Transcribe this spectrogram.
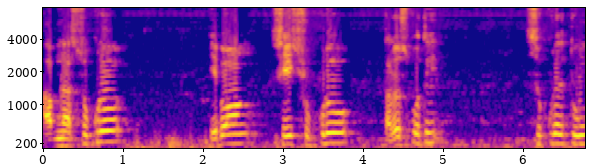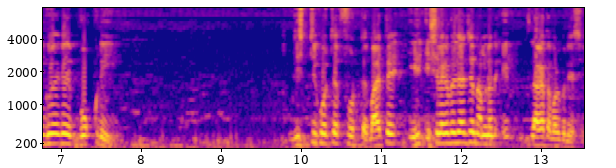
আপনার শুক্র এবং সেই শুক্র দ্বাদশপতি শুক্রের তুঙ্গ বকরি দৃষ্টি করতে ফুটতে বাড়িতে এসে লাগাতে চাইছেন, আপনার লাগাতে পারবেন এসে।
